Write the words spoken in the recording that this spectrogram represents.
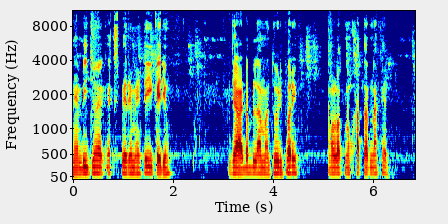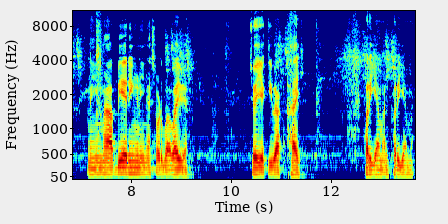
ને બીજું એક એક્સપેરિમેન્ટ એ કર્યું. જે આ ડબલામાં ધૂળ ભરી મલકનું ખાતર નાખે ને એમાં આ બે રીંગણીના છોડવા વાવ્યા. જોઈએ કેવાક થાય. ફરિયામાં ને ફરિયામાં.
